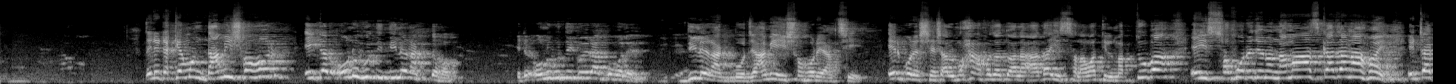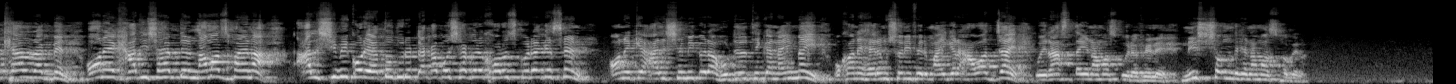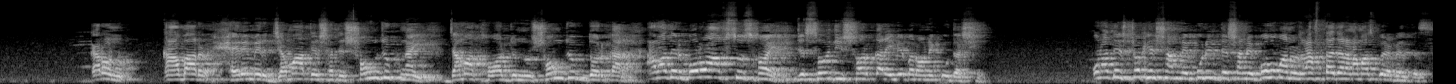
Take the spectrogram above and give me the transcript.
তাহলে এটা কেমন দামি শহর, এইটার অনুভূতি দিলে রাখতে হবে। এটার অনুভূতি করে রাখব বলেন? দিলে। রাখব যে আমি এই শহরে আছি। এরপরে শেষ আল মাহাফাজাত আলা আদা ইসলামাতিল মাকতুবা। এই সফরে যেন নামাজ কাজা না হয় এটা খেয়াল রাখবেন। অনেক হাজি সাহেবদের নামাজ হয় না। আলসিমি করে এত দূরে টাকা পয়সা করে খরচ করে গেছেন। অনেকে আলসিমি করে হোটেল থেকে নাইমাই ওখানে হেরেম শরীফের মাইকের আওয়াজ যায় ওই রাস্তায় নামাজ করে ফেলে। নিঃসন্দেহে নামাজ হবে না। কারণ কাবার হেরেমের জামাতের সাথে সংযোগ নাই। জামাত হওয়ার জন্য সংযোগ দরকার। আমাদের বড় আফসোস হয় যে সৌদি সরকার এই ব্যাপারে অনেক উদাসীন। ওনাদের চোখের সামনে, পুলিশদের সামনে বহু মানুষ রাস্তায় যারা নামাজ পড়ে ফেলতেছে।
